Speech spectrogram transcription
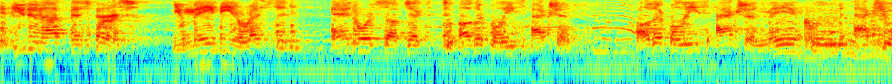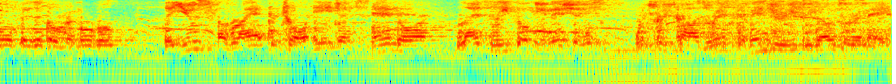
If you do not disperse, you may be arrested and or subject to other police action. Other police action may include actual physical removal, the use of riot control agents and or less lethal munitions, which could cause risk of injury to those who remain.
